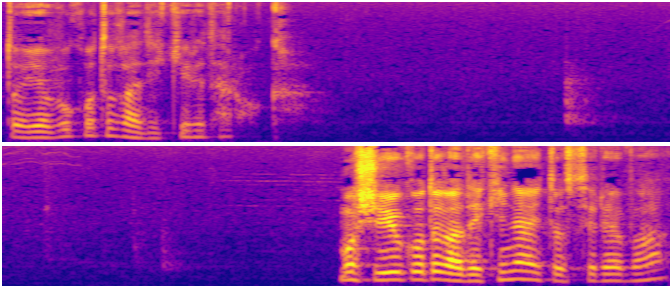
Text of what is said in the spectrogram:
と呼ぶことができるだろうか。もし言うことができないとすれば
